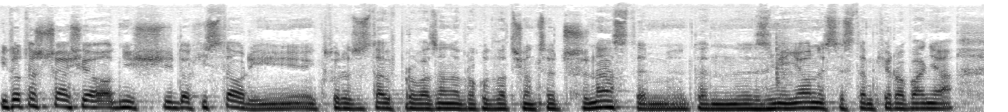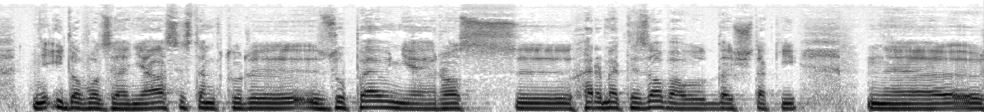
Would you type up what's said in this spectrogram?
i to też trzeba się odnieść do historii, które zostały wprowadzone w roku 2013, ten zmieniony system kierowania i dowodzenia, system, który zupełnie rozhermetyzował dość taki E,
